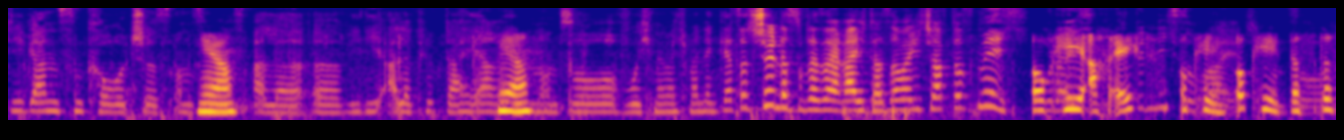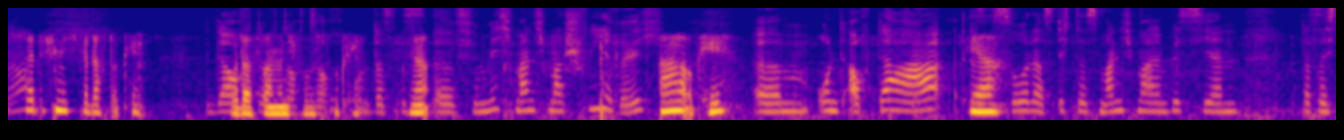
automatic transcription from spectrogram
die ganzen Coaches und Ja. sowas alle, äh, wie die alle klug daherreden und so, wo ich mir manchmal denke, ja, es ist schön, dass du das erreicht hast, aber ich schaff das nicht. Oder Okay, ich, ach echt? so okay, okay, das, so, das ne? hätte ich nicht gedacht, okay. Doch, Oh, das doch, war mir doch, nicht bewusst, doch. okay. Und das ist Ja. äh, für mich manchmal schwierig. Ah, okay. Ähm, und auch da Ja. ist es so, dass ich das manchmal ein bisschen, dass ich,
